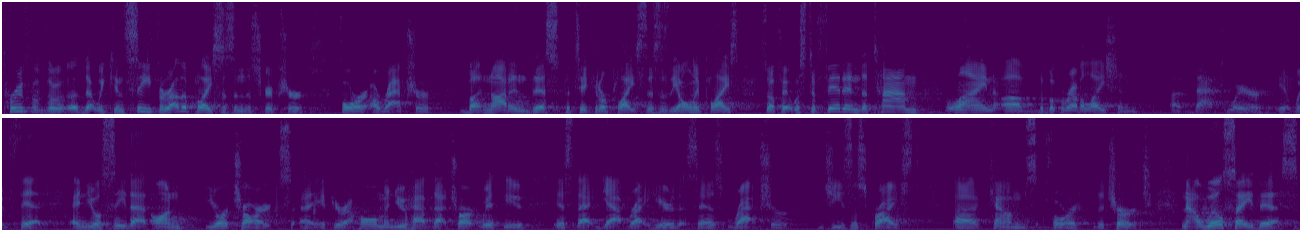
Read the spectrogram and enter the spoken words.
proof of the, uh, that we can see through other places in the scripture for a rapture, but not in this particular place. This is the only place. So, if it was to fit in the timeline of the book of Revelation, uh, that's where it would fit. And you'll see that on your charts. Uh, if you're at home and you have that chart with you, it's that gap right here that says rapture. Jesus Christ uh, comes for the church. Now, I will say this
